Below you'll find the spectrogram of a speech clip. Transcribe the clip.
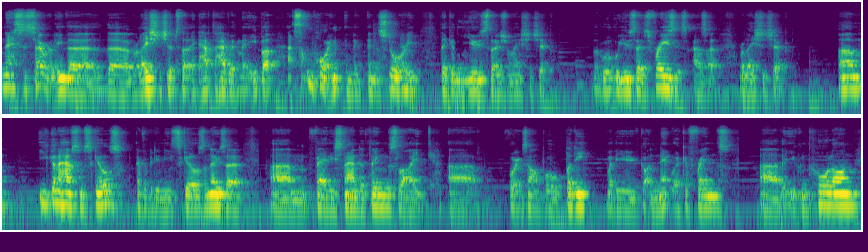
necessarily the the relationships that they have to have with me, but at some point in the in the story, they're going to use those relationship, we'll, we'll use those phrases as a relationship. Um, you're going to have some skills. Everybody needs skills, and those are um, fairly standard things like, uh, for example, buddy. Whether you've got a network of friends uh, that you can call on,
